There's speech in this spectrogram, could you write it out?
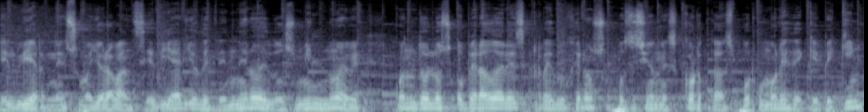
el viernes, su mayor avance diario desde enero de 2009, cuando los operadores redujeron sus posiciones cortas por rumores de que Pekín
